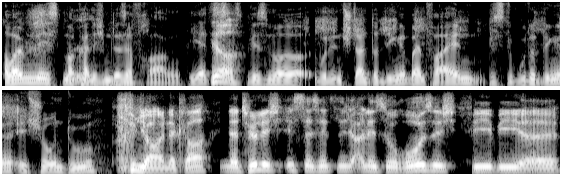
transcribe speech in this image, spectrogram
Aber beim nächsten Mal kann ich ihm das ja fragen. Jetzt ja. wissen wir über den Stand der Dinge beim Verein. Bist du guter Dinge? Ich schon, du? Ja, na klar. Natürlich ist das jetzt nicht alles so rosig, wie, wie, äh,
